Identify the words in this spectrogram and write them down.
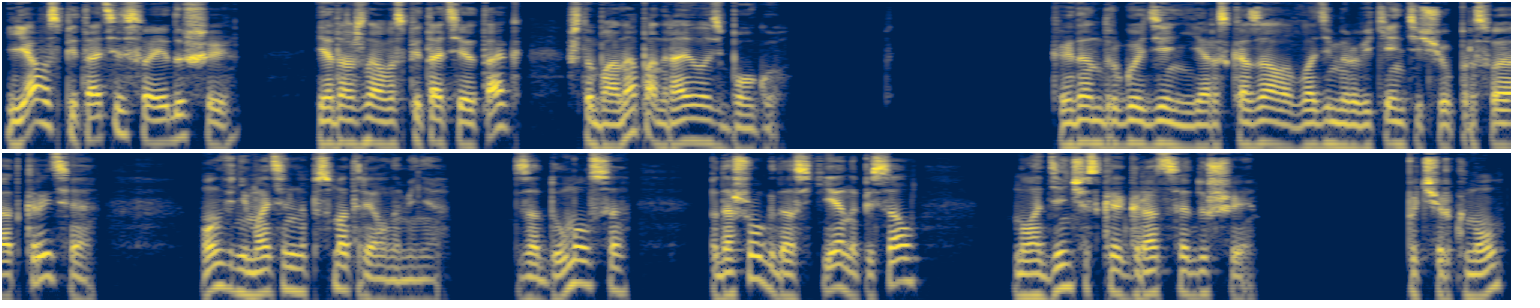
я воспитатель своей души. Я должна воспитать ее так, чтобы она понравилась Богу. Когда на другой день я рассказала Владимиру Викентичу про свое открытие, он внимательно посмотрел на меня, задумался, подошел к доске, написал «Младенческая грация души». Подчеркнул,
